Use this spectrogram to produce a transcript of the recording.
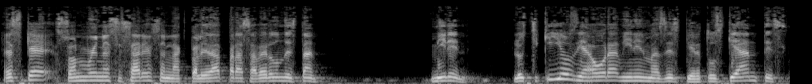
Es que son muy necesarios en la actualidad para saber dónde están. Miren, los chiquillos de ahora vienen más despiertos que antes.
